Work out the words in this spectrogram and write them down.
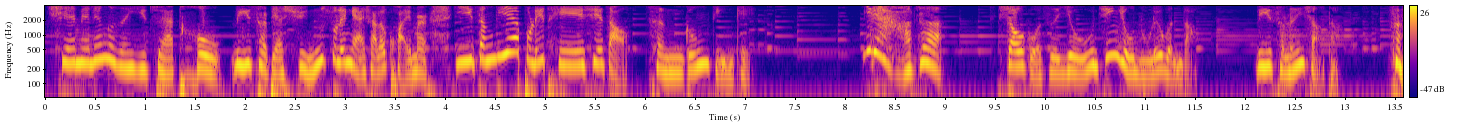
前面两个人一转头，李晨儿便迅速的按下了快门，一张脸部的特写照成功定格。你干啥子？小个子又惊又怒的问道：“李成冷笑道，哼，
